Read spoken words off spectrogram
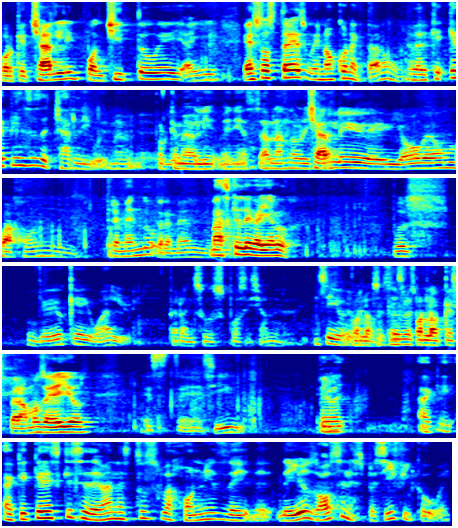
Porque Charlie, Ponchito, güey, ahí... Esos tres, güey, no conectaron, güey. a ver, ¿qué, qué piensas de Charlie, güey? Me- porque me veli- venías hablando ahorita. Charlie, güey, yo veo un bajón tremendo. tremendo. Más que el de Gallardo. Pues yo digo que igual, güey, pero en sus posiciones. Sí, Por, lo que, por lo que esperamos de ellos, este, sí. Pero, ¿a qué, a qué crees que se deban estos bajones de, de, de ellos dos en específico, güey?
